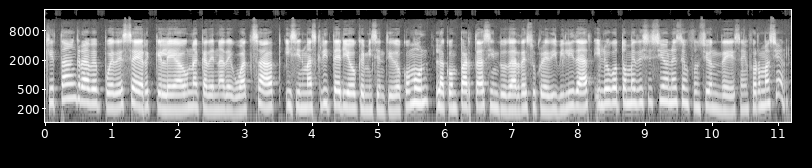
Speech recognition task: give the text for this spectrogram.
¿qué tan grave puede ser que lea una cadena de WhatsApp y sin más criterio que mi sentido común, la comparta sin dudar de su credibilidad y luego tome decisiones en función de esa información?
